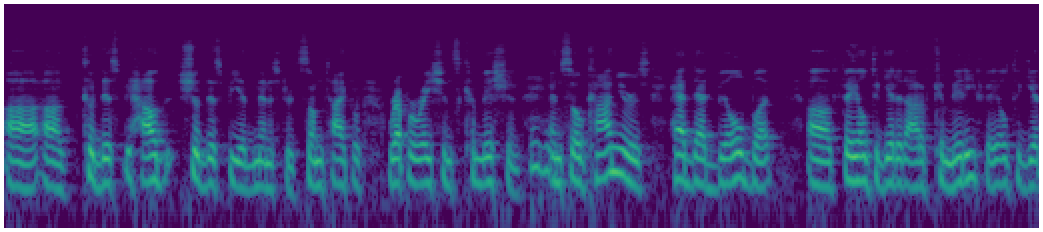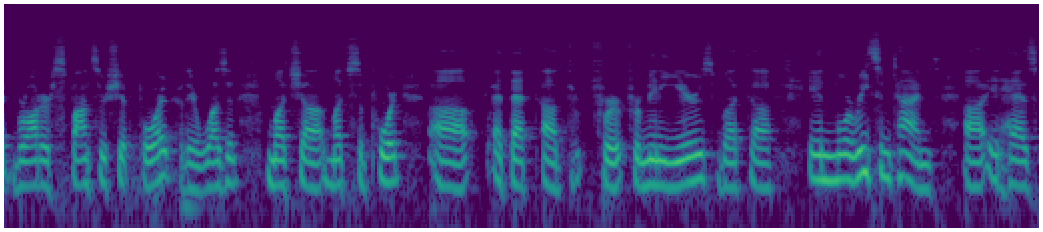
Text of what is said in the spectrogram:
uh, uh, could this be, how should this be administered, some type of reparations commission. Mm-hmm. And so Conyers had that bill, but uh, failed to get it out of committee, failed to get broader sponsorship for it. There wasn't much uh, much support uh, at that uh, th- for for many years, but uh, in more recent times, uh, it has.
